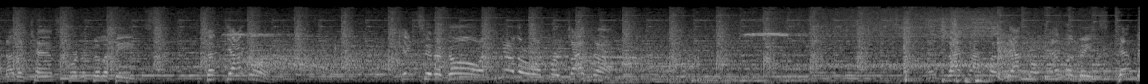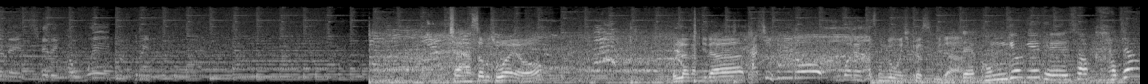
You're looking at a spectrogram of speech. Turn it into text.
Another chance for the Philippines. Santiago gets it a go. Another one for Jaja. Zaza Santiago elevates, detonates, hitting away from three. 자 서브 좋아요. 올라갑니다. 다시 후위로 이번엔 또 성공을 시켰습니다. 네, 공격에 대해서 가장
